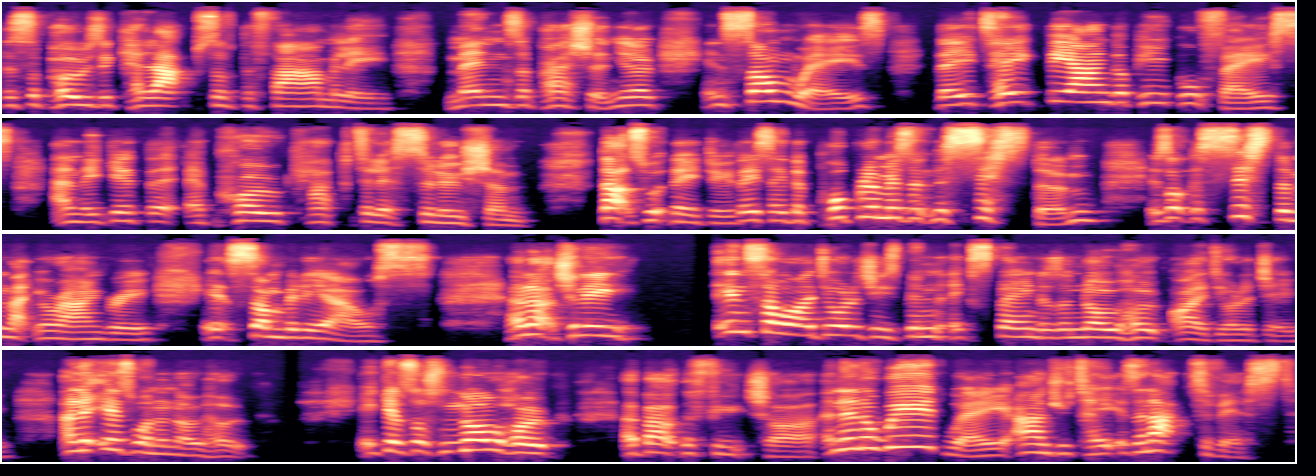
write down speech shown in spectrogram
the supposed collapse of the family, men's oppression. You know, in some ways, they take the anger people face and they give the, a pro-capitalist solution. That's what they do. They say the problem isn't the system. It's not the system that you're angry. It's somebody else. And actually, incel ideology has been explained as a no hope ideology, and it is one of no hope. It gives us no hope about the future. And in a weird way, Andrew Tate is an activist,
